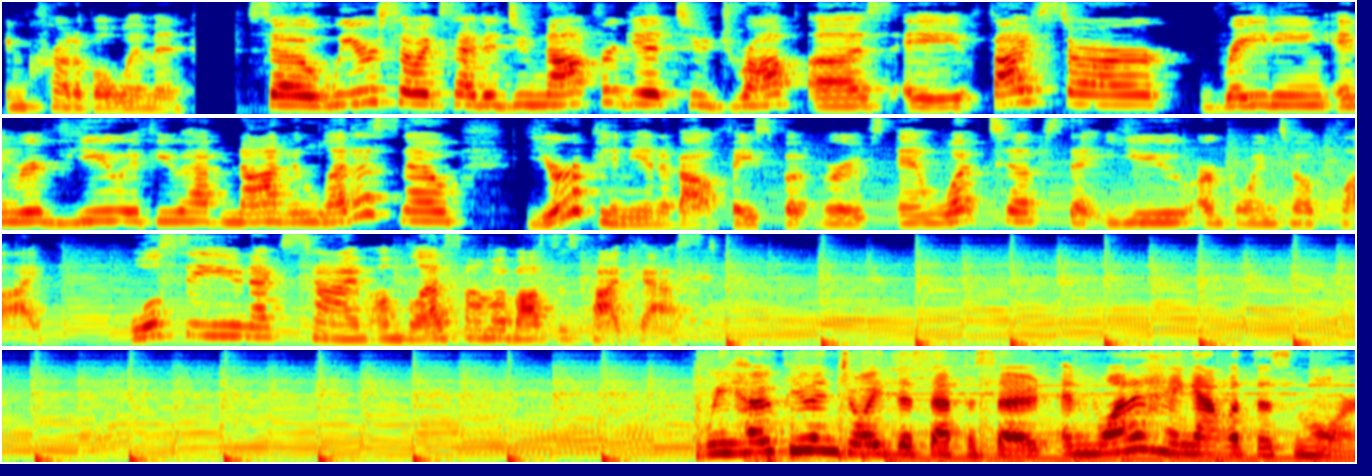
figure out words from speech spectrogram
incredible women. So we are so excited. Do not forget to drop us a five star rating and review if you have not, and let us know your opinion about Facebook groups and what tips that you are going to apply. We'll see you next time on Blessed Mama Bosses podcast. We hope you enjoyed this episode and want to hang out with us more.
